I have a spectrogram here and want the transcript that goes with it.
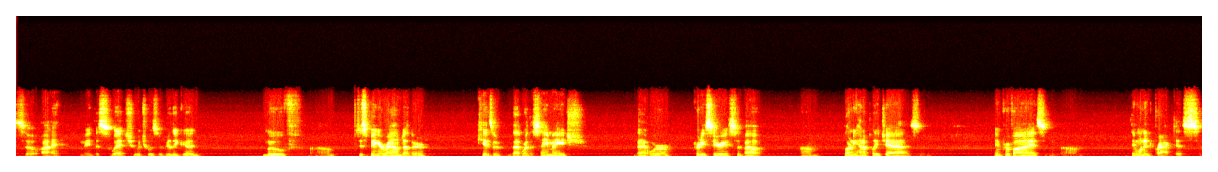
So I made the switch, which was a really good move. Um, just being around other kids that were the same age that were pretty serious about um, learning how to play jazz and improvise, um, they wanted to practice.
